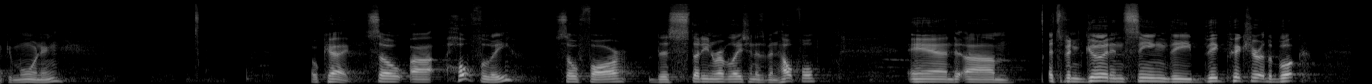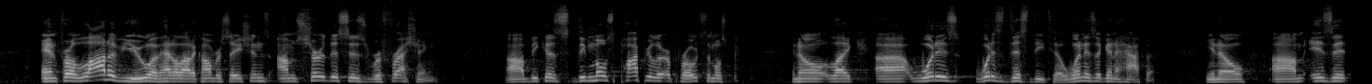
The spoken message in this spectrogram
right, good morning. Okay, so uh, hopefully, so far, this study in Revelation has been helpful. And um, it's been good in seeing the big picture of the book. And for a lot of you, I've had a lot of conversations, I'm sure this is refreshing. Uh, because the most popular approach, the most, you know, like, uh, what, is, what is this detail? When is it going to happen? You know, um, is it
